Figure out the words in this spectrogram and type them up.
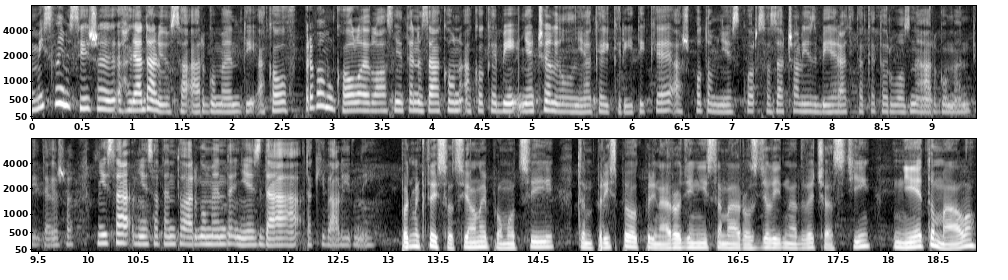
Myslím si, že hľadali sa argumenty. Ako v prvom kole vlastne ten zákon ako keby nečelil nejakej kritike, až potom neskôr sa začali zbierať takéto rôzne argumenty. Takže mne sa, mne sa tento argument nezdá taký validný. Poďme k tej sociálnej pomoci. Ten príspevok pri narodení sa má rozdeliť na dve časti. Nie je to málo?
